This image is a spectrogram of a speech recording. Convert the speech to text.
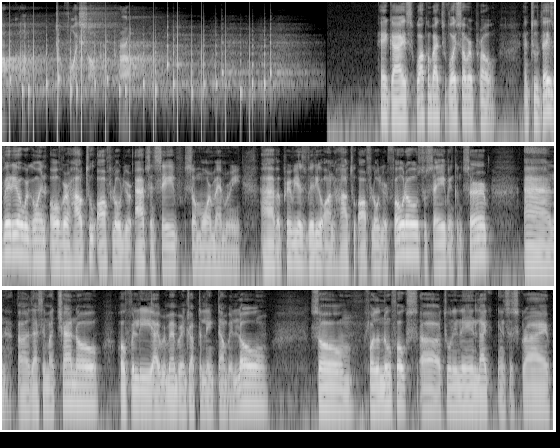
Welcome to VoiceOver Pro. Hey guys, welcome back to VoiceOver Pro. In today's video, we're going over how to offload your apps and save some more memory. I have a previous video on how to offload your photos to save and conserve. And uh, that's in my channel. Hopefully I remember and drop the link down below. So for the new folks uh, tuning in, like and subscribe.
